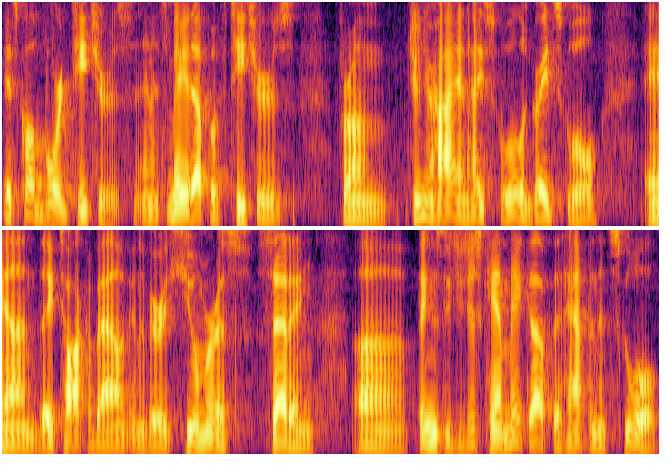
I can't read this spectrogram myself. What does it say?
It's called Bored Teachers, and it's made up of teachers from junior high and high school and grade school, and they talk about in a very humorous setting uh, things that you just can't make up that happen at school.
